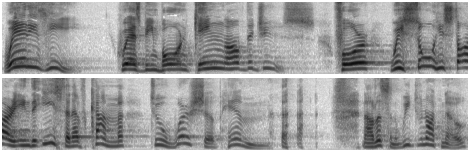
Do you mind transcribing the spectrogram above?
Where is he who has been born king of the Jews? For we saw his star in the east and have come to worship him. now, listen, we do not know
